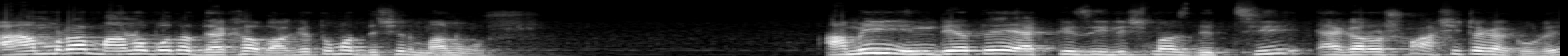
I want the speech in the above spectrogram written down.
আমরা মানবতা দেখাবো আগে তোমার দেশের মানুষ। আমি ইন্ডিয়াতে এক কেজি ইলিশ মাছ দিচ্ছি এগারোশো আশি টাকা করে।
